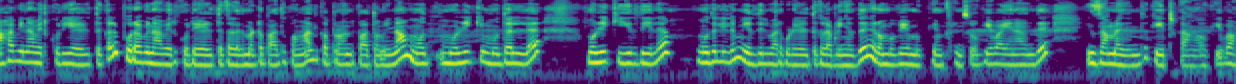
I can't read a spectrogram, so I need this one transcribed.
அகவினாவிற்குரிய எழுத்துக்கள் புறவினாவிற்குரிய எழுத்துக்கள் அதை மட்டும் பார்த்துக்கோங்க. அதுக்கப்புறம் வந்து பார்த்தோம் அப்படின்னா மொ மொழிக்கு முதல்ல மொழிக்கு இறுதியில் முதலிலும் இறுதியில் வரக்கூடிய எழுத்துக்கள் அப்படிங்கிறது ரொம்பவே முக்கியம் ஃப்ரெண்ட்ஸ் ஓகேவா ஏன்னா வந்து எக்ஸாமில் இது வந்து கேட்டிருக்காங்க ஓகேவா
